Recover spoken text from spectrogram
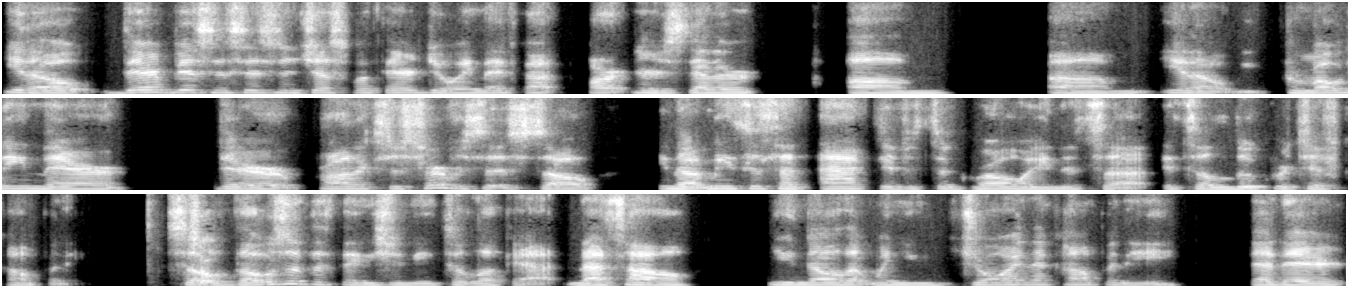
you know their business isn't just what they're doing. They've got partners that are, um, um, you know, promoting their their products or services. So you know, it means it's an active, it's a growing, it's a it's a lucrative company. So, so those are the things you need to look at. And that's how you know that when you join a company that they're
